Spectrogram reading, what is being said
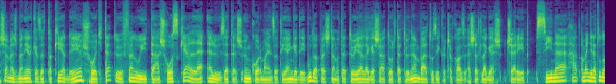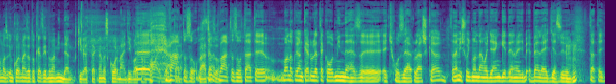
SMS-ben érkezett a kérdés, hogy tetőfelújításhoz kell-e előzetes önkormányzati engedély Budapesten, a tető jelleges sátortető nem változik, csak az esetleges cserép színe. Hát amennyire tudom, az önkormányzatok kezében már mindent kivettek, nem? Ez kormányhivatal. Változó. Változó? Tehát, változó. Tehát vannak olyan kerületek, ahol mindenhez egy hozzájárulás kell. Tehát nem is úgy mondanám, hogy engedély, hanem egy beleegyező. Uh-huh. Tehát egy,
